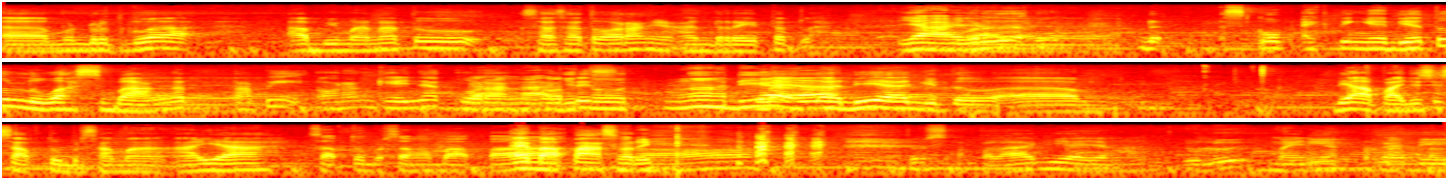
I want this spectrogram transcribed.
eh, menurut gue Abimana tuh salah satu orang yang underrated lah. Ya, ya, ya, ya, ya. the- scope actingnya dia tuh luas banget, tapi orang kayaknya kurang nggak notice. gitu ngeh dia Nggak- ya. nggak dia gitu. Em, dia apa aja sih Sabtu bersama ayah? Sabtu bersama Bapak. Eh bapak sorry. Oh. Terus apalagi ya yang Dulu Mainnya ini pernah di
